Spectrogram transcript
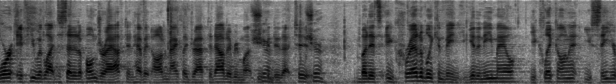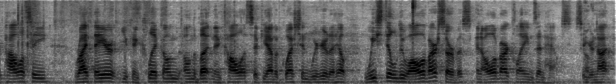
Or if you would like to set it up on draft and have it automatically drafted out every month, you can do that too. Sure. But it's incredibly convenient. You get an email, you click on it, you see your policy right there. You can click on, on the button and call us if you have a question. We're here to help. We still do all of our service and all of our claims in-house. So you're not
